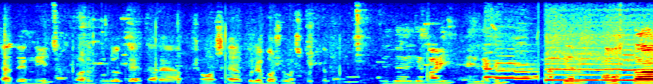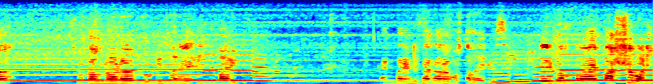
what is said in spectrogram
তাদের নিজ ঘরগুলোতে তারা সংস্কার করে বসবাস করতে পারে। এই যে বাড়ি এই দেখেন আজকের অবস্থা সকাল নটার ঘূর্ণিঝড়ে এই যে বাড়িটি। একবারে নিথাকার অবস্থা হয়ে গেছে। এরকম প্রায় পাঁচশো বাড়ি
